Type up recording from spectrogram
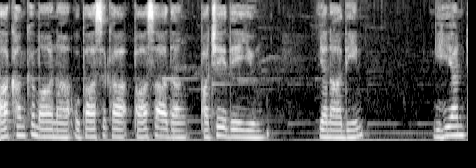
ආකංකමානා උපාසකා පාසාදං පචේදේයුම් යනාදීන් ගිහියන්ට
